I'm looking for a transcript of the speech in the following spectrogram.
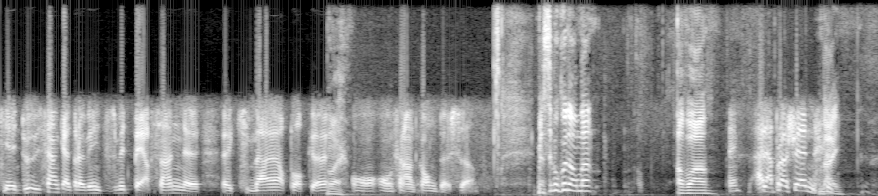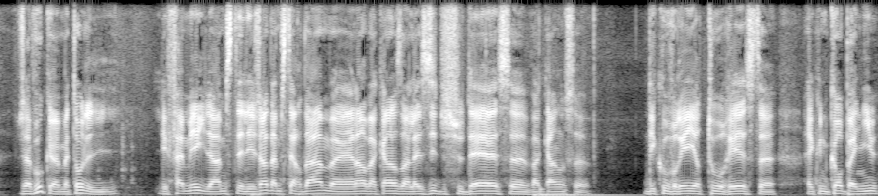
qu'il y ait 298 personnes euh, euh, qui meurent pour qu'on on, se rende compte de ça. Merci beaucoup, Normand. Au revoir. À la prochaine. Bye. J'avoue que, mettons, les, familles, les gens d'Amsterdam, euh, aller en vacances dans l'Asie du Sud-Est, vacances, découvrir, touristes, avec une compagnie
